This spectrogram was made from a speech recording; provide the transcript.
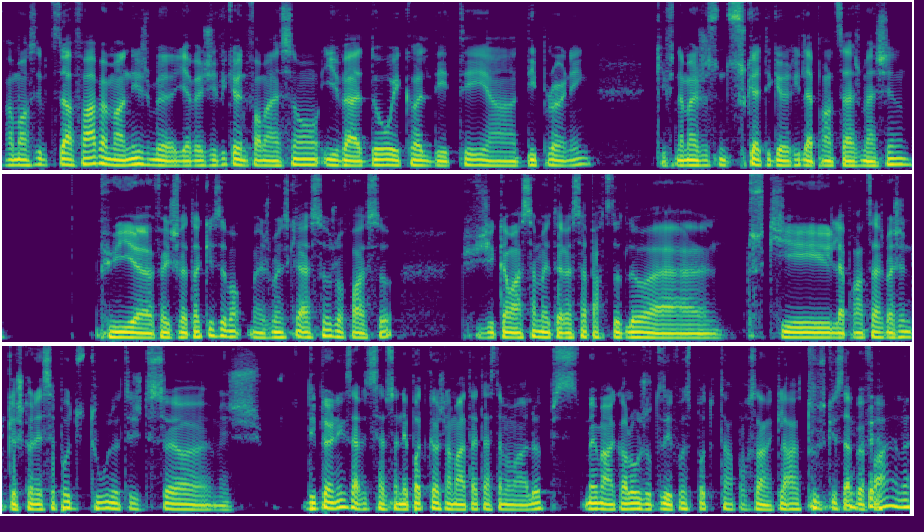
ramasser des petites affaires. Puis à un moment donné, je me, y avait, j'ai vu qu'il y avait une formation Ivado, école d'été en deep learning, qui est finalement juste une sous-catégorie de l'apprentissage machine. Puis, fait que je vais OK, c'est bon. Ben, je m'inscris à ça, je vais faire ça. Puis j'ai commencé à m'intéresser à partir de là à tout ce qui est l'apprentissage machine que je connaissais pas du tout. Là, je dis ça, euh, mais je, deep ça, ça sonnait pas de coche dans ma tête à ce moment-là. Puis même encore là aujourd'hui, des fois, c'est pas tout le temps clair tout ce que ça peut faire.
